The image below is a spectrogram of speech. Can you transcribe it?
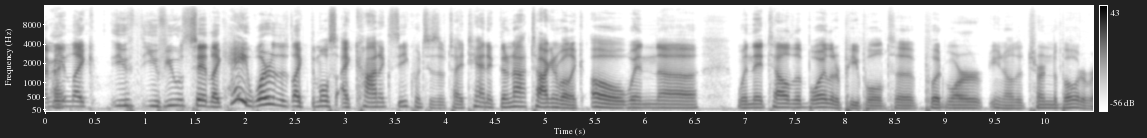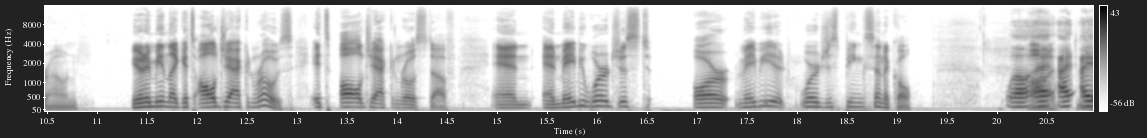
I mean, like you, if you said like, "Hey, what are the like the most iconic sequences of Titanic?" They're not talking about like, "Oh, when uh, when they tell the boiler people to put more, you know, to turn the boat around." You know what I mean? Like it's all Jack and Rose. It's all Jack and Rose stuff, and and maybe we're just, or maybe it, we're just being cynical. well, Uh, I I, I, I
